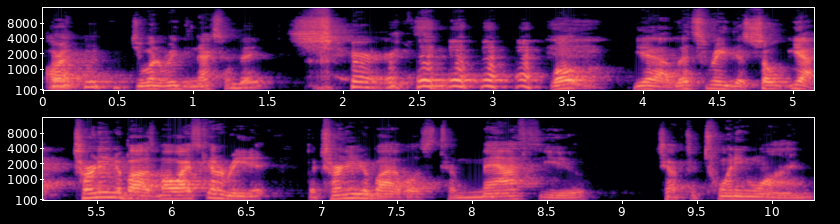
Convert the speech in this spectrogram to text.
All right. Do you want to read the next one, babe? Sure. Well, yeah, let's read this. So, yeah, turning your Bibles. My wife's going to read it, but turning your Bibles to Matthew chapter 21,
